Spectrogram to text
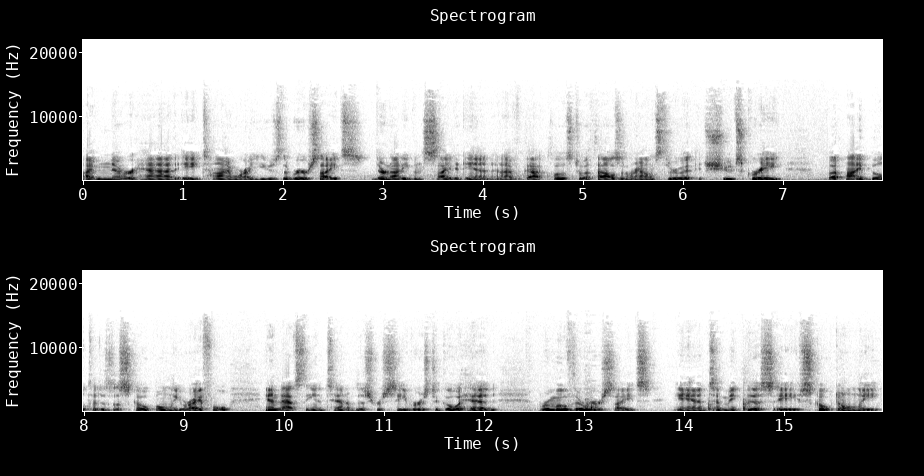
I've never had a time where I use the rear sights. They're not even sighted in and I've got close to a thousand rounds through it. It shoots great, but I built it as a scope only rifle and that's the intent of this receiver is to go ahead, remove the rear sights and to make this a scoped only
